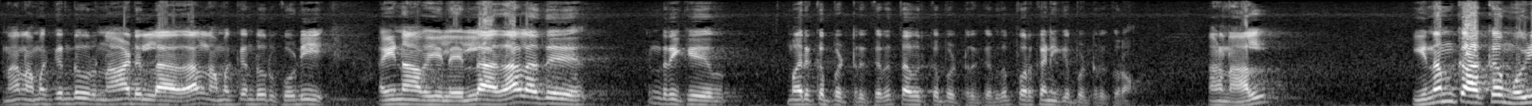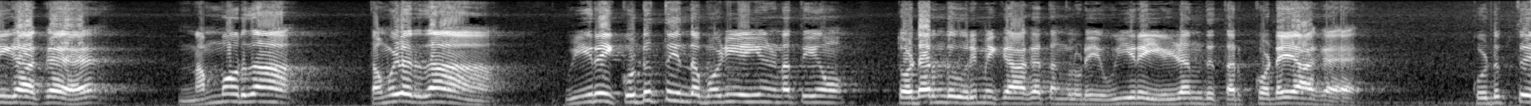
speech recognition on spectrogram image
ஆனால் நமக்கென்று ஒரு நாடு இல்லாததால் நமக்கென்று ஒரு கொடி ஐநாவையில் இல்லாதால் அது இன்றைக்கு மறுக்கப்பட்டிருக்கிறது தவிர்க்கப்பட்டிருக்கிறது புறக்கணிக்கப்பட்டிருக்கிறோம். ஆனால் இனம் காக்க மொழி காக்க நம்மோர் தான் தமிழர் தான் உயிரை கொடுத்து இந்த மொழியையும் இனத்தையும் தொடர்ந்து உரிமைக்காக தங்களுடைய உயிரை இழந்து தற்கொடையாக கொடுத்து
